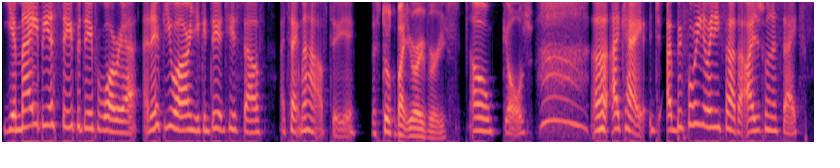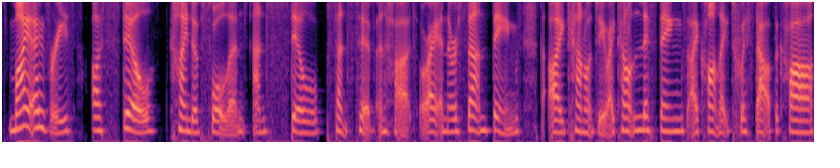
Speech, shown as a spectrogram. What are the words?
You may be a super duper warrior, and if you are and you can do it to yourself, I take my hat off to you. Let's talk about your ovaries. Oh God. Uh, okay, uh, before we go any further, I just want to say my ovaries are still kind of swollen and still sensitive and hurt. All right, and there are certain things that I cannot do. I cannot lift things. I can't like twist out of the car.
